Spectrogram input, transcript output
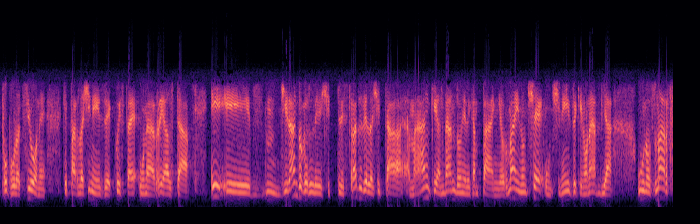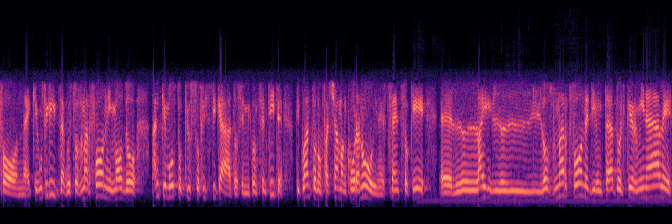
popolazione che parla cinese questa è una realtà e, e mh, girando per le, le, strade della città ma anche andando nelle campagne ormai non c'è un cinese che non abbia uno smartphone che utilizza questo smartphone in modo anche molto più sofisticato, se mi consentite, di quanto non facciamo ancora noi, nel senso che eh, lo smartphone è diventato il terminale,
